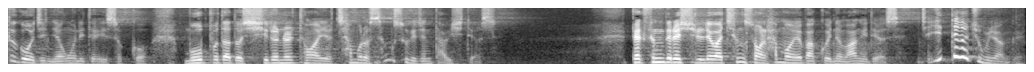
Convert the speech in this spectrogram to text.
뜨거워진 영혼이 되어 있었고 무엇보다도 시련을 통하여 참으로 성숙해진 다윗이 되었어요. 백성들의 신뢰와 칭송을 한 몸에 받고 있는 왕이 되었어요. 이제 이때가 중요한 거예요.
